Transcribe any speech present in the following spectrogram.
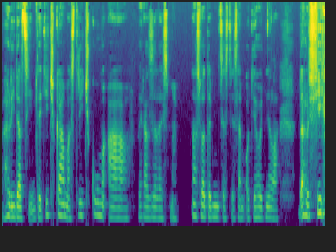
hlídacím tetičkám a strýčkům a vyrazili jsme. Na svatební cestě jsem otěhotněla další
